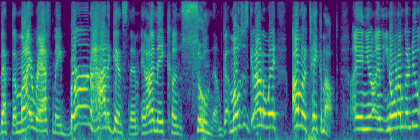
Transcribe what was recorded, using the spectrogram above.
that the, my wrath may burn hot against them and I may consume them. Moses, get out of the way. I'm going to take them out. And you know, and you know what I'm going to do?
